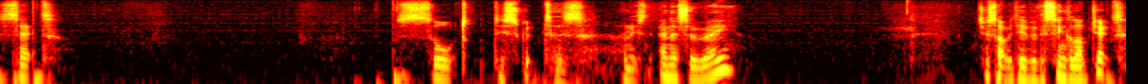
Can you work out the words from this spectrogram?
set sort descriptors. And it's an NS array. Just like we did with a single object.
